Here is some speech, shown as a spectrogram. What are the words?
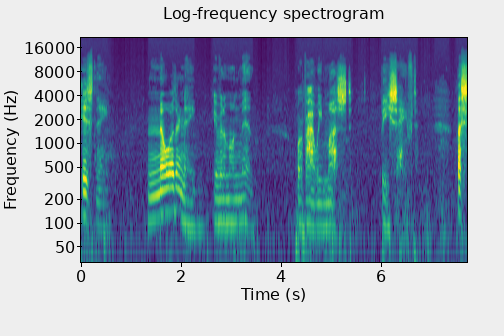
His name, no other name given among men whereby we must be saved. Let's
